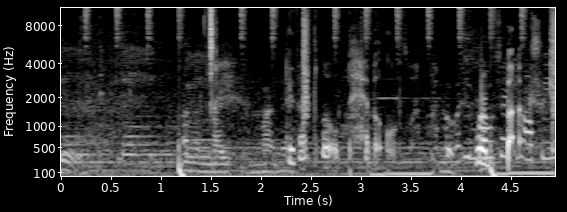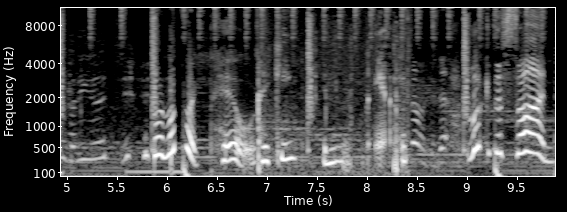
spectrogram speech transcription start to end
Mm. They got the little pebbles. We're bugs. It looks like pills. Hiking in the van. Look at the sun!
